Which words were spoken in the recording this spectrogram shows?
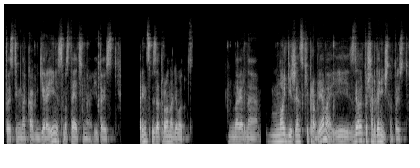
то есть именно как героиню самостоятельную, и то есть, в принципе, затронули вот наверное, многие женские проблемы и сделать это очень органично. То есть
